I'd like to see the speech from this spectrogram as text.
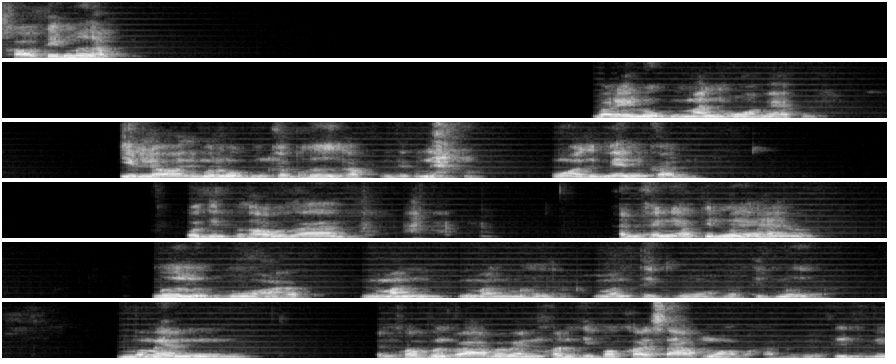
เขาเต็มมือครับบ่ได้ลูกมันหัวไหมครับกินแล้วนี่มันลูกมันกระพือครับเดี๋ยวมัน หัวจะเหม็นกันปกติผู้เฒ่าเวลาขันขันเนียติดมือฮะมือหลุดหัวครับมันมันมือครับมันติดหัวมันติดมือบ่แม่นเป็นข้อเป็นว่าบ่แม่นคนที่บ่คอยสาหัวบ่ครับมันคือมี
